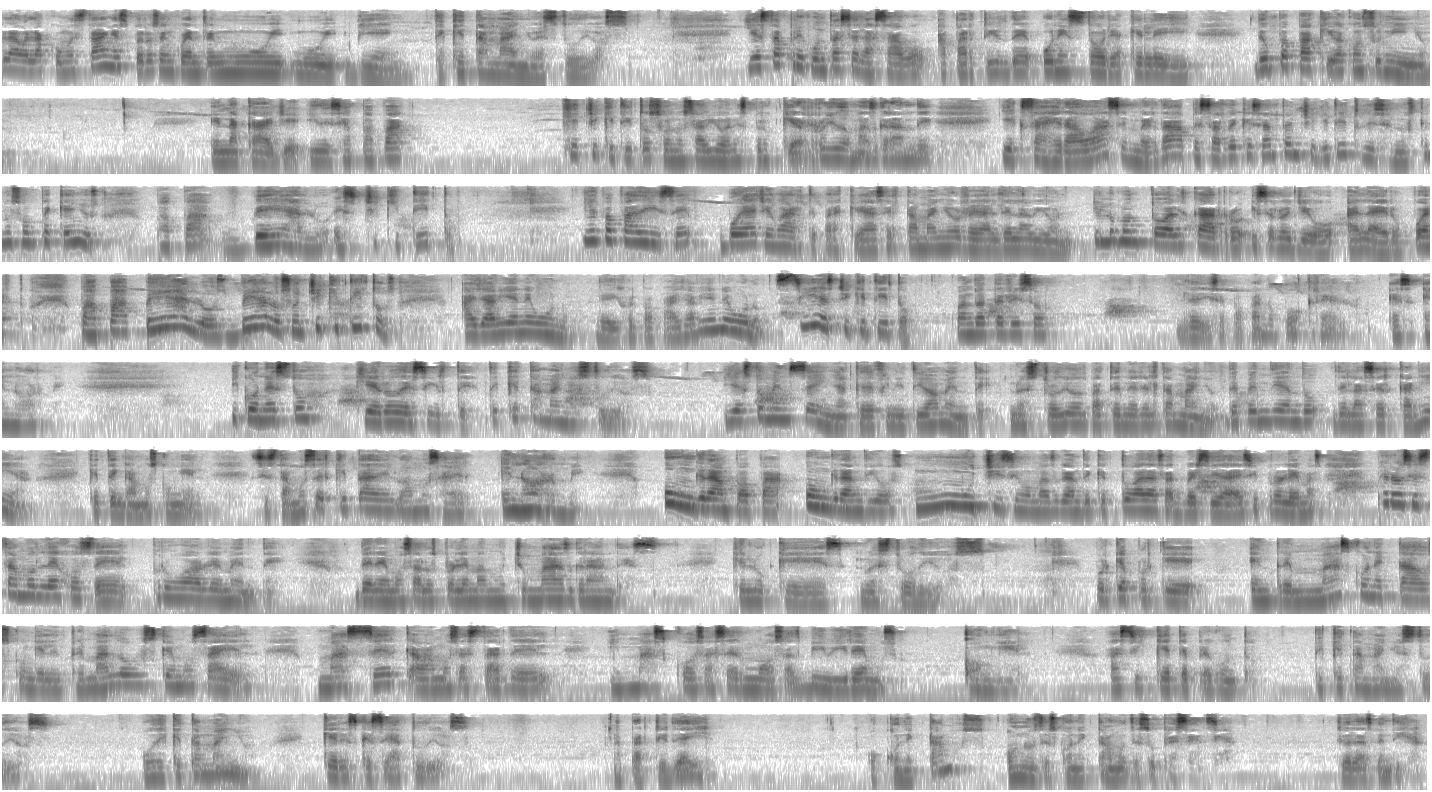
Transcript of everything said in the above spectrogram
Hola, hola, ¿cómo están? Espero se encuentren muy, muy bien. ¿De qué tamaño es tu Dios? Y esta pregunta se las hago a partir de una historia que leí de un papá que iba con su niño en la calle y decía, papá, qué chiquititos son los aviones, pero qué ruido más grande y exagerado hacen, ¿verdad? A pesar de que sean tan chiquititos. Dicen, no es que no son pequeños. Papá, véalo, es chiquitito. Y el papá dice, voy a llevarte para que veas el tamaño real del avión. Y lo montó al carro y se lo llevó al aeropuerto. Papá, véalos, véalos, son chiquititos. Allá viene uno, le dijo el papá, allá viene uno. Sí, es chiquitito. Cuando aterrizó, le dice, papá, no puedo creerlo, es enorme. Y con esto quiero decirte, ¿de qué tamaño es tu Dios? Y esto me enseña que definitivamente nuestro Dios va a tener el tamaño dependiendo de la cercanía que tengamos con Él. Si estamos cerquita de Él, lo vamos a ver enorme. Un gran papá, un gran Dios, muchísimo más grande que todas las adversidades y problemas. Pero si estamos lejos de Él, probablemente veremos a los problemas mucho más grandes que lo que es nuestro Dios. ¿Por qué? Porque entre más conectados con Él, entre más lo busquemos a Él, más cerca vamos a estar de Él y más cosas hermosas viviremos con Él. Así que te pregunto, ¿de qué tamaño es tu Dios? ¿O de qué tamaño quieres que sea tu Dios? A partir de ahí, o conectamos o nos desconectamos de su presencia. Dios las bendiga.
